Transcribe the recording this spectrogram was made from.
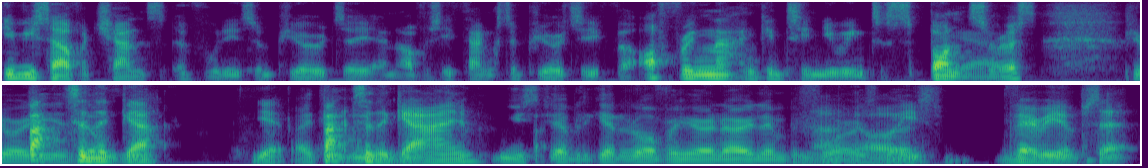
give yourself a chance of winning some Purity. And obviously, thanks to Purity for offering that and continuing to sponsor yeah. us. Purity Back to the gap. Yeah, back to the game. You used to be able to get it over here in Ireland before. No, oh, well. he's very upset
